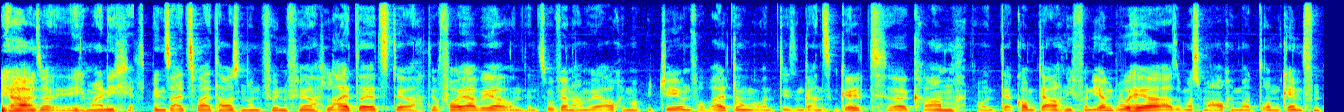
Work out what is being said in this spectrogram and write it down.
Ja, also ich meine, ich bin seit 2005 ja Leiter jetzt der, der Feuerwehr und insofern haben wir auch immer Budget und Verwaltung und diesen ganzen Geldkram und der kommt ja auch nicht von irgendwo her, also muss man auch immer drum kämpfen.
